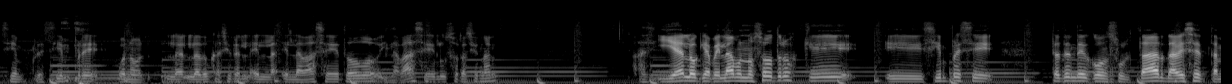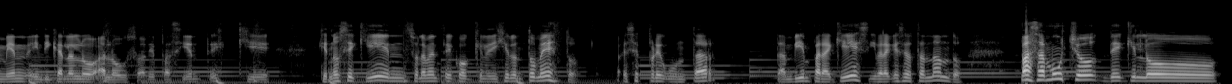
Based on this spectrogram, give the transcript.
Siempre, siempre, bueno, la, la educación es, la, es la base de todo y la base del uso racional. Y es lo que apelamos nosotros, que eh, siempre se traten de consultar, a veces también indicarle a, a los usuarios pacientes que, que no se queden solamente con que le dijeron tome esto. A veces preguntar también para qué es y para qué se lo están dando. Pasa mucho de que lo-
